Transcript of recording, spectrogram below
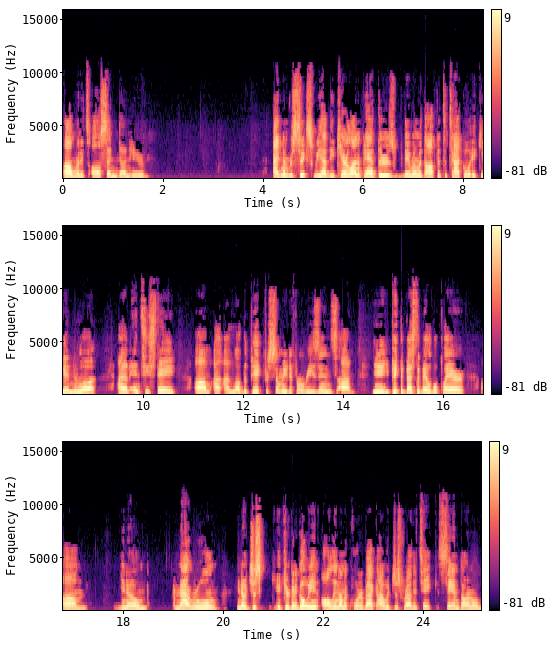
um, when it's all said and done here. At number six, we have the Carolina Panthers. They went with offensive tackle Ike Ekwonu out of NC State. Um, I, I, love the pick for so many different reasons. Um, you know, you pick the best available player. Um, you know, Matt Rhule. You know, just if you're going to go in all in on a quarterback, I would just rather take Sam Darnold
